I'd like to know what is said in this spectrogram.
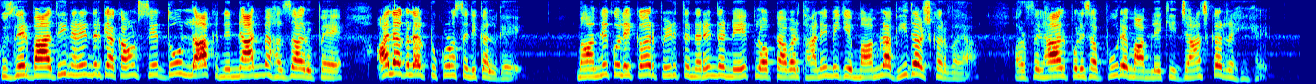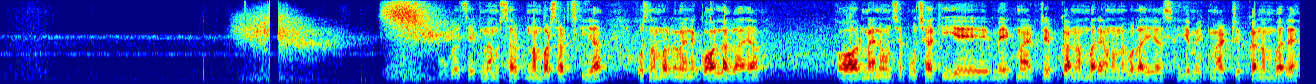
कुछ देर बाद ही नरेंद्र के अकाउंट से दो लाख निन्यानवे हज़ार रुपए अलग अलग टुकड़ों से निकल गए। मामले को लेकर पीड़ित नरेंद्र ने क्लॉक टावर थाने में ये मामला भी दर्ज करवाया और फ़िलहाल पुलिस अब पूरे मामले की जाँच कर रही है। गूगल से एक नंबर सर्च किया। उस नंबर पे मैंने कॉल लगाया और मैंने उनसे पूछा कि ये मेक माई ट्रिप का नंबर है। उन्होंने बोला यस ये मेक माई ट्रिप का नंबर है।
